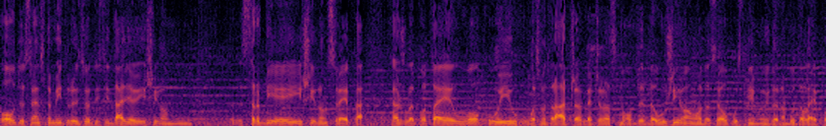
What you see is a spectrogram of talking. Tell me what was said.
ovde u Sremskoj Mitrovici otići dalje i širom Srbije i širom sveta. Kažu, lepota je u oku i uhu posmatrača. Večera smo ovde da uživamo, da se opustimo i da nam bude lepo.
